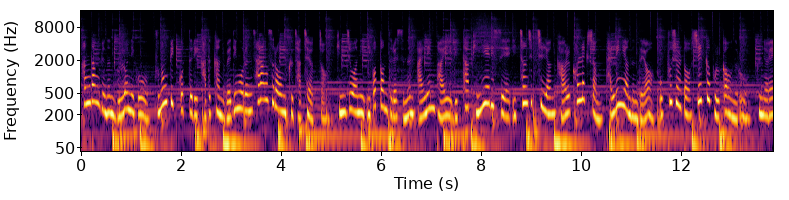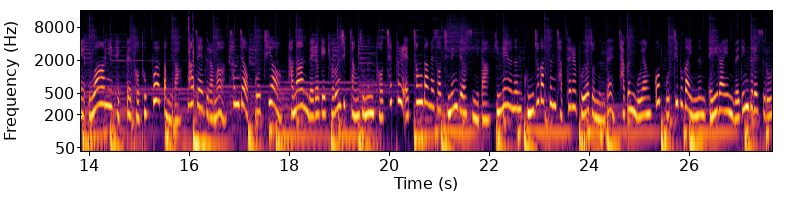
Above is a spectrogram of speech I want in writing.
한강뷰는 물론이고 분홍빛 꽃들이 가득한 웨딩홀은 사랑스러움 그 자체였죠. 김지원이 입었던 드레스는 알린 바이 리타 비니에리스의 2017년 가을 컬렉션 달링이었는데요. 오프숄더 실크 볼가운으로 그녀의 우아함이 100배 더 돋보였답니다. 화제의 드라마 선제 없고 튀어 단아한 매력의 결혼식 장소는 더 채플 애청담에서 진행되었습니다. 김혜윤은 공주 같은 자태를 보여줬는데 작은 모양 꽃 모티브가 있는 A라인 웨딩드레스로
